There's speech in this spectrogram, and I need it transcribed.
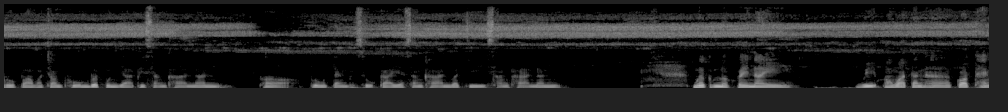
รูปาวจรภูมิด้วยปุญญาพิสังขารนั้น ก็ปรุงแต่งไปสู่กายสังขารวจีสังขารนั้น เมื่อกำหนดไปในวิภาวะตัณหาก็แทง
